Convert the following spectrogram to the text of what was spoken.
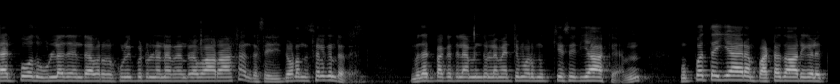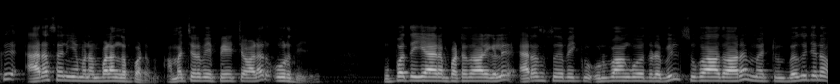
தற்போது உள்ளது என்று அவர்கள் குறிப்பிட்டுள்ளனர் என்றவாறாக அந்த செய்தி தொடர்ந்து செல்கின்றது. முதற் பக்கத்தில் அமைந்துள்ள மற்றும் ஒரு முக்கிய செய்தியாக முப்பத்தையாயிரம் பட்டதாரிகளுக்கு அரச நியமனம் வழங்கப்படும். அமைச்சரவை பேச்சாளர் உறுதி. முப்பத்தையாயிரம் பட்டதாரிகளை அரசு சேவைக்கு உள்வாங்குவது தொடர்பில் சுகாதார மற்றும் வெகுஜன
